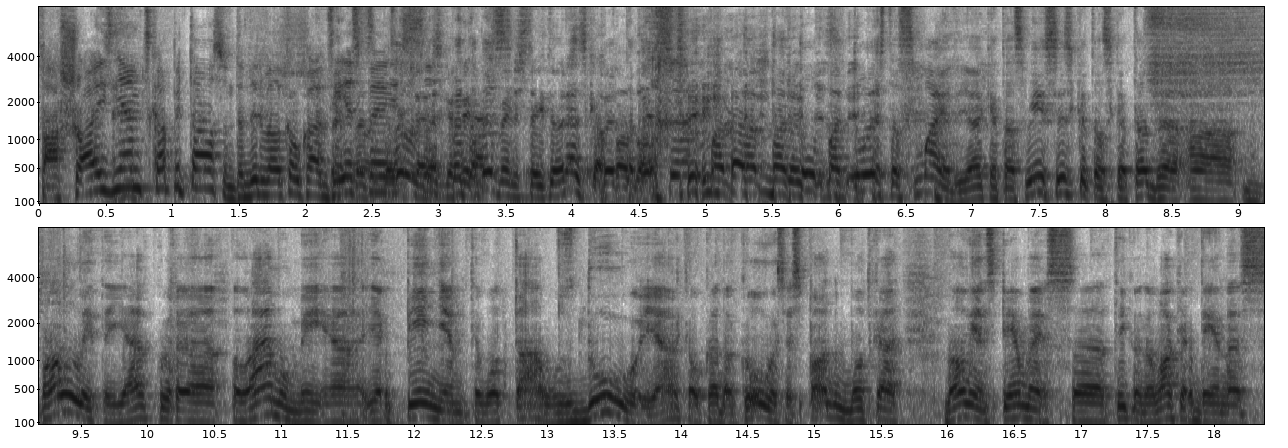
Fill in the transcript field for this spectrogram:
pašu aizņemts kapitāls, un tad ir vēl kaut kādas iespējas. bet- Bet to redz kā Bet tāpēc, pabalstu. ā, par, par, par, to, par to es tas smaidu. Ja, ka tas viss izskatās, ka tāda uh, ballīte, ja, kur uh, lēmumi uh, ir pieņemti vot tā uz dūlu, ja, kaut kādā kolosas padomu. kā Vēl viens piemērs tika no vakardienas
